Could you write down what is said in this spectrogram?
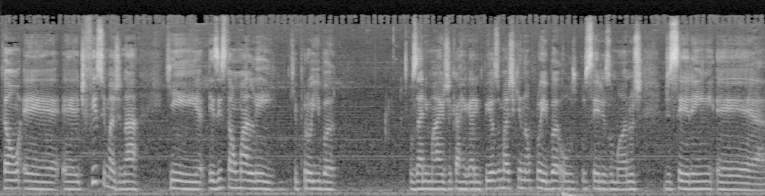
Então, é, é difícil imaginar que exista uma lei que proíba os animais de carregarem peso, mas que não proíba os, os seres humanos de serem... é,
